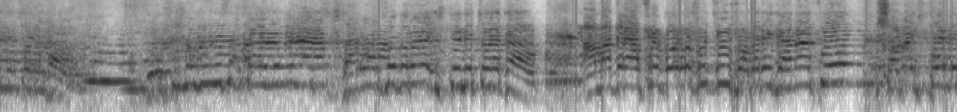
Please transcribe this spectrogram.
আছে চলে যাও। আছে চলে যাও। আমাদের আজকের কর্মসূচি, সবারই জানা আছে, সবাই স্ট্যান্ডে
